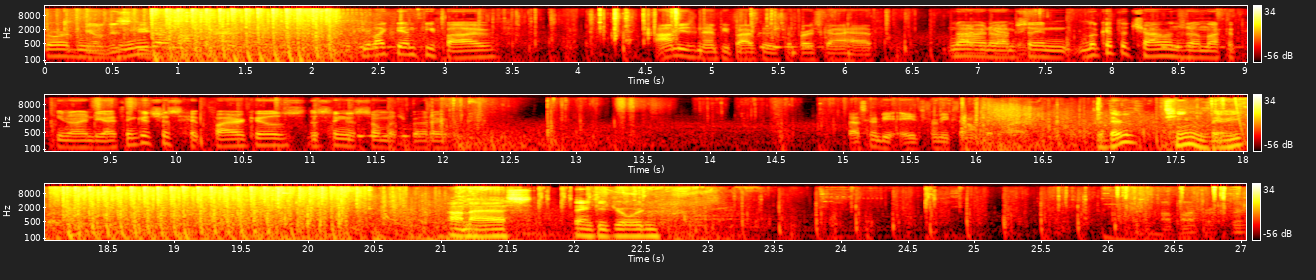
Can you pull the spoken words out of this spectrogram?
Jordan, Yo, this you need to If you like the MP5, I'm using the MP5 because it's the first gun I have. no, I know. I'm saying look at the challenge to unlock the P90. I think it's just hip fire kills. This thing is so much better. That's gonna be AIDS for me because I don't hit fire. Did their team Very lead? close. I'm ass. Thank you, Jordan. I'll pop real quick.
